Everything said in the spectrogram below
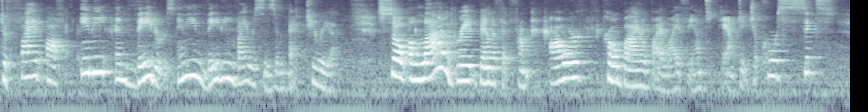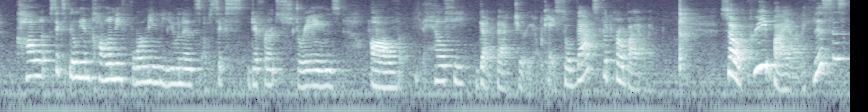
to fight off any invaders, any invading viruses or bacteria. So a lot of great benefit from our ProBio by LifeVantage. Of course, six, six billion colony forming units of six different strains of healthy gut bacteria. Okay, so that's the probiotic. So prebiotic, this is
